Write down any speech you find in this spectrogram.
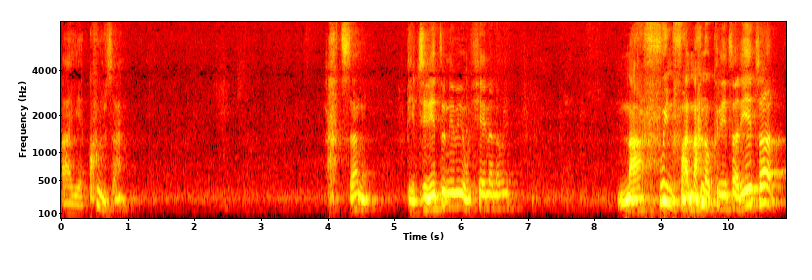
ahy akory zany ratsy zany e de eritrereto anie hoe eo am fiainana hoe nahafoy ny fananako rehetra rehetra aho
